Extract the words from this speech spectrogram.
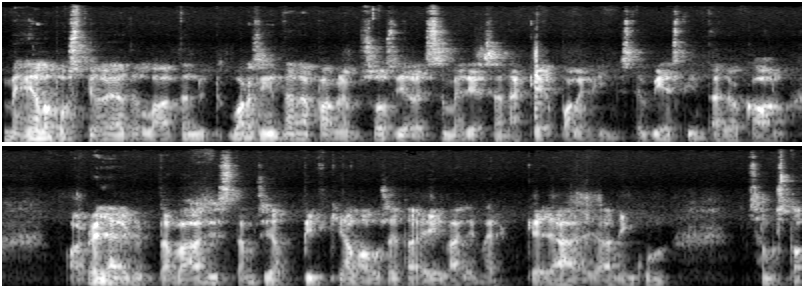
me helposti ajatellaan, että nyt varsinkin tänä päivänä sosiaalisessa mediassa näkee paljon ihmisten viestintää, joka on aika järkyttävää, siis tämmöisiä pitkiä lauseita, ei-välimerkkejä ja niin kuin semmoista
